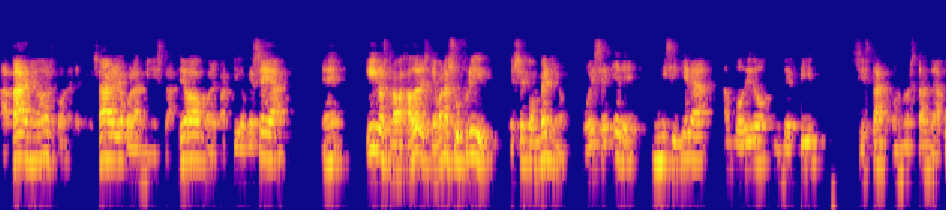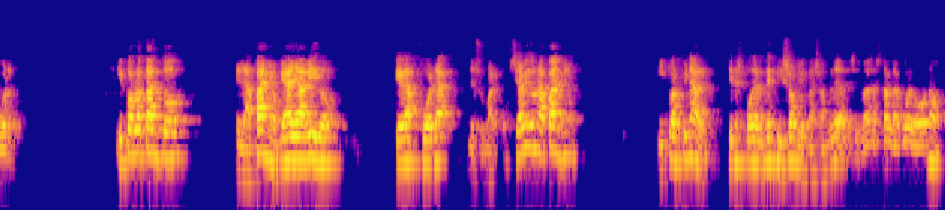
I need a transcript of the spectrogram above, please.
apaños con el empresario, con la administración, con el partido que sea, ¿eh? y los trabajadores que van a sufrir ese convenio o ese ERE ni siquiera han podido decir si están o no están de acuerdo. Y por lo tanto, el apaño que haya habido queda fuera de su marco. Si ha habido un apaño y tú al final tienes poder decisorio en la asamblea de si vas a estar de acuerdo o no,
